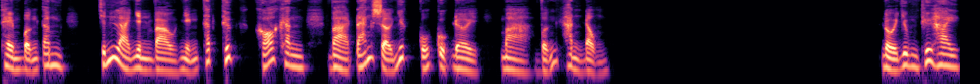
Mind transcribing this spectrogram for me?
thèm bận tâm chính là nhìn vào những thách thức, khó khăn và đáng sợ nhất của cuộc đời mà vẫn hành động. Nội dung thứ hai,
